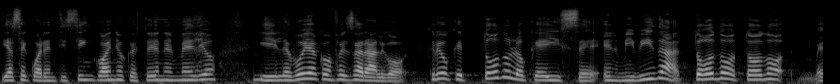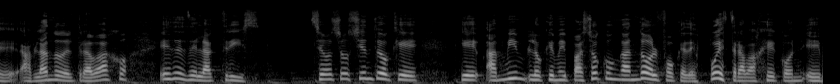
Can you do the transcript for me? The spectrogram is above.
y hace 45 años que estoy en el medio y les voy a confesar algo. Creo que todo lo que hice en mi vida, todo, todo, eh, hablando del trabajo, es desde la actriz. Yo, yo siento que, que a mí lo que me pasó con Gandolfo, que después trabajé con, eh,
